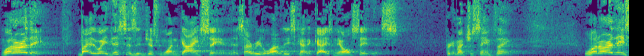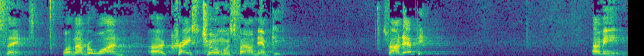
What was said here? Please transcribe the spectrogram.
What are they? By the way, this isn't just one guy saying this. I read a lot of these kind of guys, and they all say this. Pretty much the same thing. What are these things? Well, number one, uh, Christ's tomb was found empty. It's found empty. I mean,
